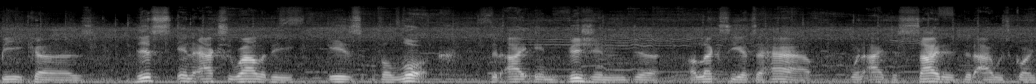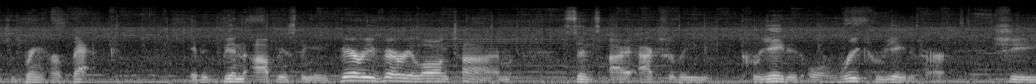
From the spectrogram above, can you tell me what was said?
because this in actuality is the look that I envisioned uh, Alexia to have when I decided that I was going to bring her back. It had been obviously a very, very long time since I actually created or recreated her. She,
